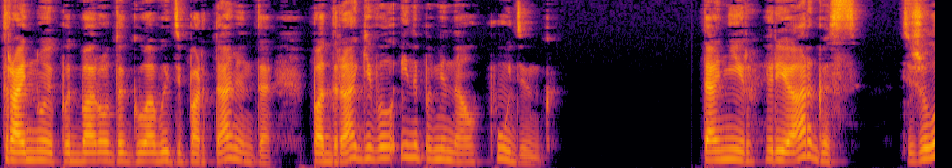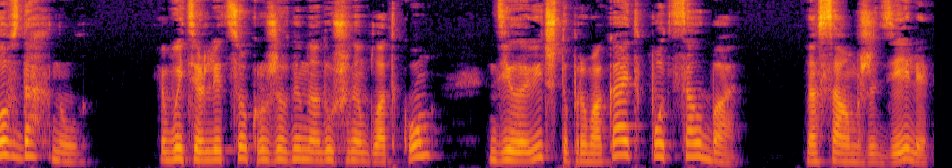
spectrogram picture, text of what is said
Тройной подбородок главы департамента подрагивал и напоминал пудинг. Танир Риаргас тяжело вздохнул, вытер лицо кружевным надушенным платком, делая вид, что промокает пот со лба. На самом же деле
